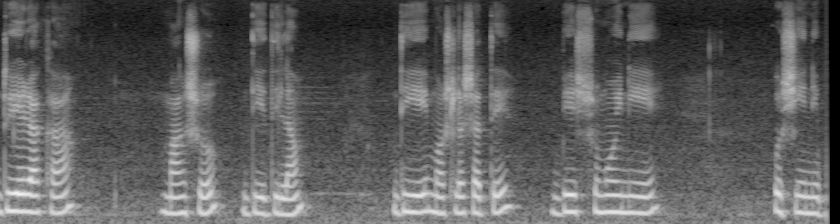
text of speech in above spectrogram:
ধুয়ে রাখা মাংস দিয়ে দিলাম। দিয়ে মশলার সাথে বেশ সময় নিয়ে কষিয়ে নেব।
